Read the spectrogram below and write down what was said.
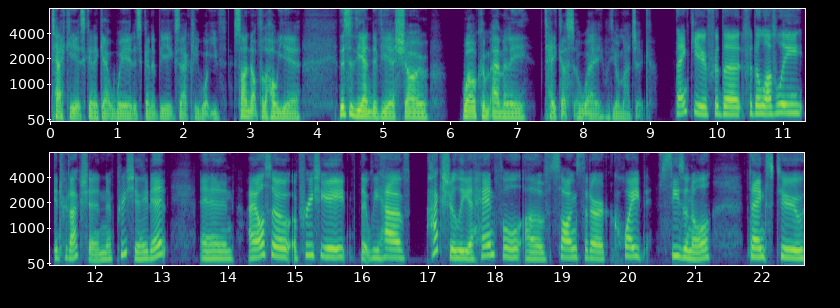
techie. It's going to get weird. It's going to be exactly what you've signed up for the whole year. This is the end of year show. Welcome, Emily. Take us away with your magic. Thank you for the for the lovely introduction. I appreciate it. And I also appreciate that we have actually a handful of songs that are quite seasonal, thanks to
